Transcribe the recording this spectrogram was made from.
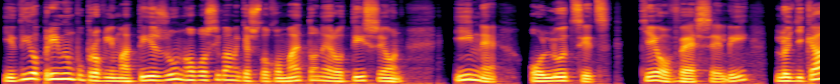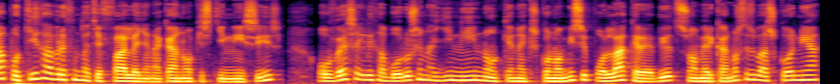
Οι δύο premium που προβληματίζουν, όπως είπαμε και στο κομμάτι των ερωτήσεων, είναι ο Λούτσιτς και ο Βέσελη. Λογικά από εκεί θα βρεθούν τα κεφάλαια για να κάνω όποιες κινήσεις. Ο Βέσελη θα μπορούσε να γίνει ίνο και να εξοικονομήσει πολλά credits. Ο Αμερικανός της Βασκόνια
